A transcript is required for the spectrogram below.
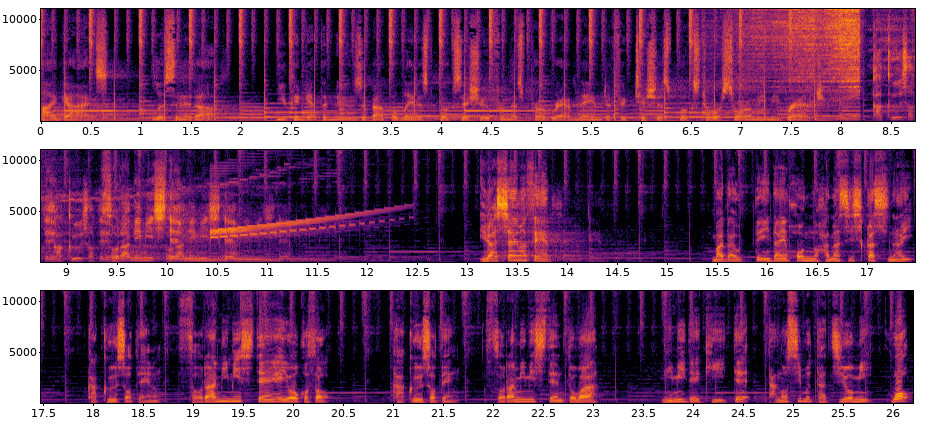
Hi guys. Listen it up. You can get the news about the latest books issue from this program named a fictitious bookstore Soramimi branch. 架空書店架空書店空耳視点いらっしゃいませまだ売っていない本の話しかしない架空書店空耳視点へようこそ架空書店空耳視点とは耳で聞いて楽しむ立ち読みを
